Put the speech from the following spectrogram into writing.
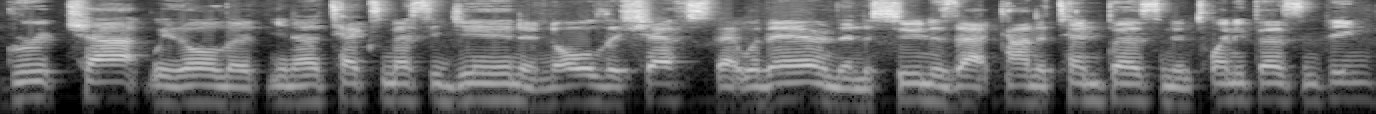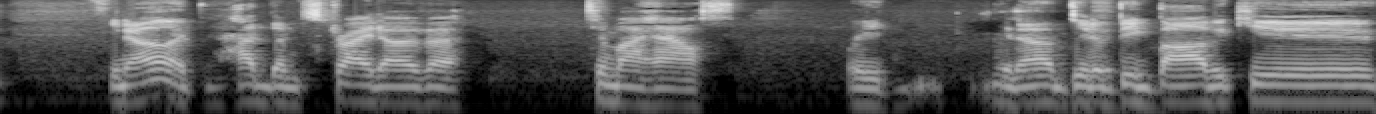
group chat with all the you know text messaging and all the chefs that were there, and then as soon as that kind of ten person and twenty person thing, you know, I had them straight over to my house. We, you know, did a big barbecue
